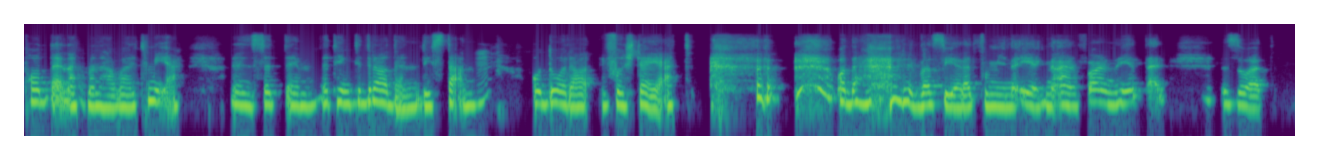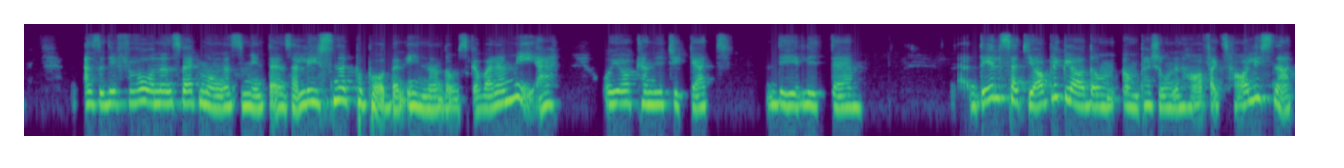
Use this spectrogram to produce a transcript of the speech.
podden, att man har varit med. Så att, eh, jag tänkte dra den listan. Mm. Och då, då det första är att och det här är baserat på mina egna erfarenheter. Så att alltså det är förvånansvärt många som inte ens har lyssnat på podden innan de ska vara med. Och jag kan ju tycka att det är lite Dels att jag blir glad om, om personen har, faktiskt har lyssnat.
